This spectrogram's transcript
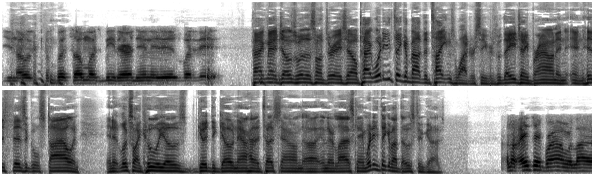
you know, if the foot so much be there, then it is what it is. Pac-Man Jones with us on 3HL. Pac, what do you think about the Titans wide receivers with A.J. Brown and, and his physical style? And, and it looks like Julio's good to go now, had a touchdown uh, in their last game. What do you think about those two guys? I know AJ Brown rely,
